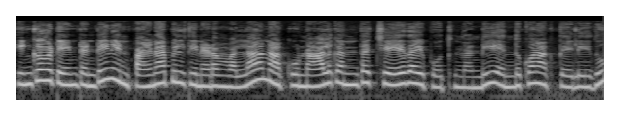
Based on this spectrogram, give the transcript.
ఇంకొకటి ఏంటంటే నేను పైనాపిల్ తినడం వల్ల నాకు నాలుగంతా చేదైపోతుందండి. ఎందుకో నాకు తెలీదు.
